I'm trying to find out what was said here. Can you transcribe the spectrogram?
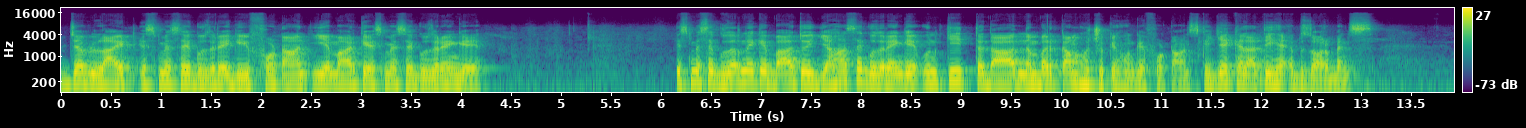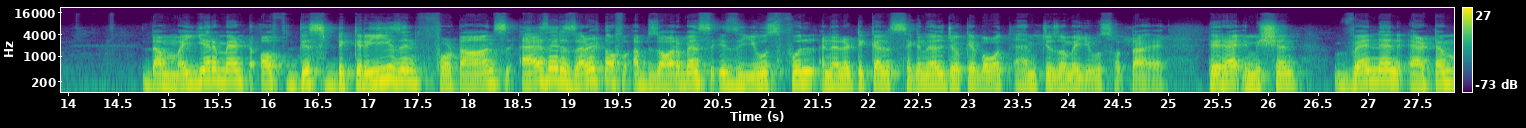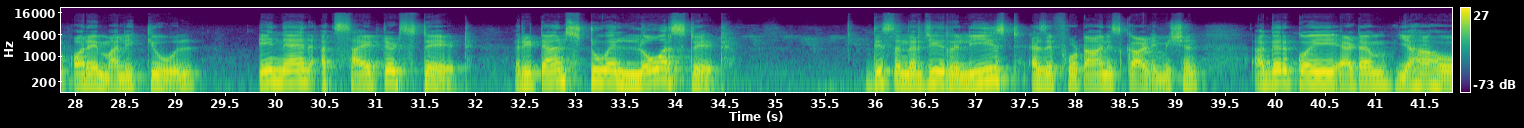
जब लाइट इसमें से गुज़रेगी, फोटान ईएमआर के इसमें से गुज़रेंगे, इसमें से गुज़रने के बाद जो यहाँ से गुज़रेंगे, उनकी तादाद नंबर कम हो चुके होंगे फोटॉन्स के। ये कहलाती है absorbance the measurement of this decrease in photons as a result of absorbance is useful analytical signal जो कि बहुत अहम चीज़ों में यूज़ होता है। फिर है इमिशन व्हेन एन एटम और a molecule in an excited state returns to a lower state this energy released as a photon is called emission अगर कोई एटम यहाँ हो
